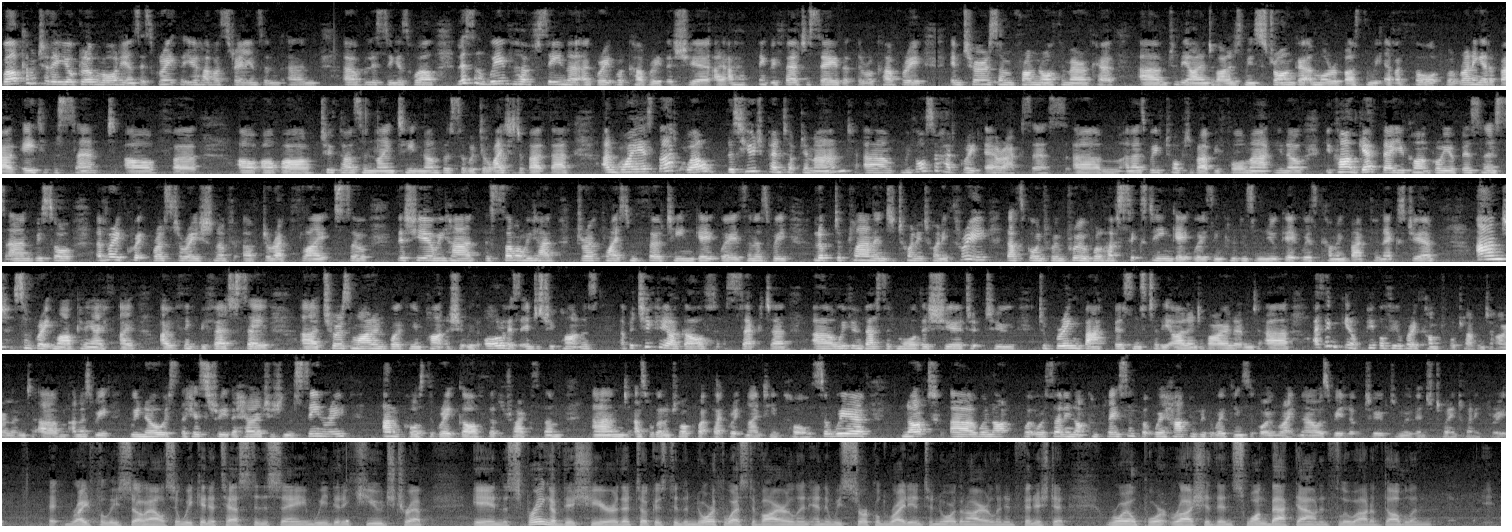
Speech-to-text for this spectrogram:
welcome to the, your global audience. It's great that you have Australians and, and uh, listening as well. Listen, we have seen a, a great recovery this year. I, I, think we fair to say that the recovery in tourism from North America um, to the island of Ireland has been stronger and more robust than we ever thought. We're running at about 80% of uh, of our 2019 numbers, so we're delighted about that. And wow. why is that? Well, there's huge pent up demand. Um, we've also had great air access, um, and as we've talked about before, Matt, you know, you can't get there, you can't grow your business, and we saw a very quick restoration of, of direct flights. So this year we had, this summer we had direct flights from 13 gateways, and as we look to plan into 2023, that's going to improve. We'll have 16 gateways, including some new gateways coming back for next year and some great marketing. I, I, I would think it'd be fair to say uh, Tourism Ireland working in partnership with all of its industry partners, and particularly our golf sector. Uh, we've invested more this year to, to, to bring back business to the island of Ireland. Uh, I think you know people feel very comfortable traveling to Ireland, um, and as we, we know, it's the history, the heritage, and the scenery, and of course the great golf that attracts them. And as we're going to talk about that great 19th hole, so we're not uh, we're not we're certainly not complacent, but we're happy with the way things are going right now as we look to to move into 2023. It, rightfully so, Alison. We can attest to the same. We did a huge trip in the spring of this year that took us to the northwest of Ireland, and then we circled right into Northern Ireland and finished at Royal Portrush, and then swung back down and flew out of Dublin.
